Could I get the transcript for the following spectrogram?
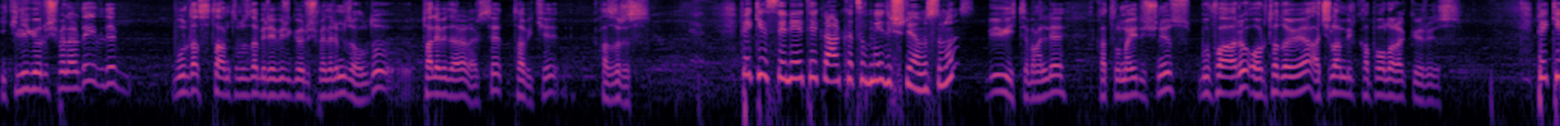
İkili görüşmeler değil de burada standımızda birebir görüşmelerimiz oldu. Talep ederlerse tabii ki hazırız. Peki seneye tekrar katılmayı düşünüyor musunuz? Büyük ihtimalle katılmayı düşünüyoruz. Bu fuarı Orta Doğu'ya açılan bir kapı olarak görüyoruz. Peki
